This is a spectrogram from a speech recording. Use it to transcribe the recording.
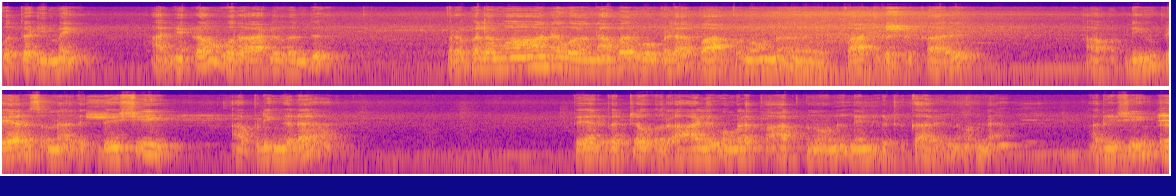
கொத்தடிமை. அந்நேரம் ஒரு ஆள் வந்து பிரபலமான ஒரு நபர் உங்களை பார்க்கணுன்னு காத்துக்கிட்டு இருக்காரு அப்படின்னு பேரை சொன்னார். ரிஷி அப்படிங்கிற பேர் பெற்ற ஒரு ஆள் உங்களை பார்க்கணுன்னு நின்றுக்கிட்டு இருக்காருன்னு ஒன்று ரிஷிங்கிற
